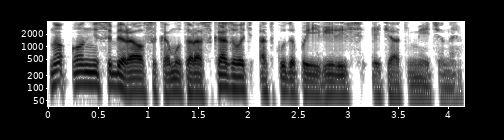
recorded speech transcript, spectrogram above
Но он не собирался кому-то рассказывать, откуда появились эти отметины.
